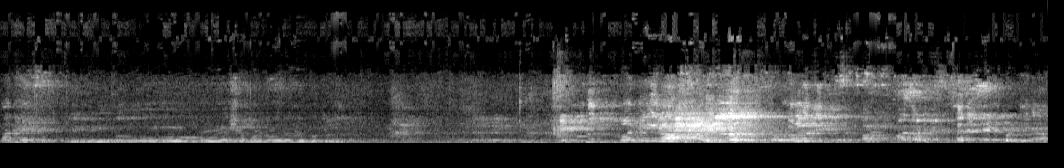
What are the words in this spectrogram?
ನಾನು ಹೇಳ್ಕೊಡ್ತೀನಿ ನೀನು ಇನ್ನೂ ವೇಷ ಮಾಡುವವರೆಲ್ಲ ಮುಗಿದಿಲ್ಲ. ಹೆಣ್ಣು ಧ್ವನಿ ಆ, ಇಲ್ಲದೆ. ಇಲ್ಲದಿದ್ರೆ ಆ. ಮಾತಾಡ್ಬೇಕು ಸರಿ ಕೇಳ್ಕೊಳ್ಳಿ ಆ.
